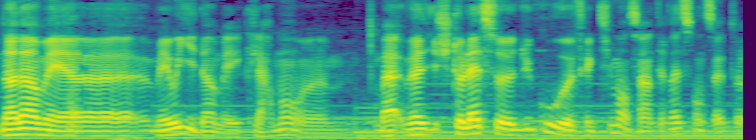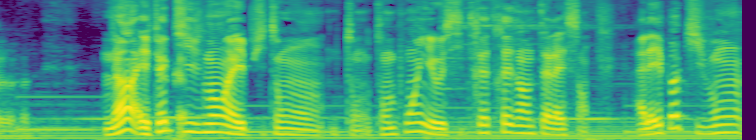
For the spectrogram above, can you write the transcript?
Non, non, mais euh, mais oui, non, mais clairement. euh, bah, bah, je te laisse. euh, du coup, effectivement, c'est intéressant cette. euh, Non, effectivement, et puis ton, ton, ton point, il est aussi très très intéressant. À l'époque, ils vont,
